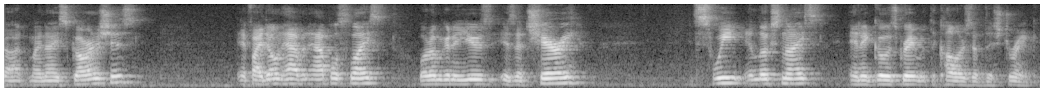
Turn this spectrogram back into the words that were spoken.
Got my nice garnishes. If I don't have an apple slice, what I'm going to use is a cherry. It's sweet, it looks nice, and it goes great with the colors of this drink.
